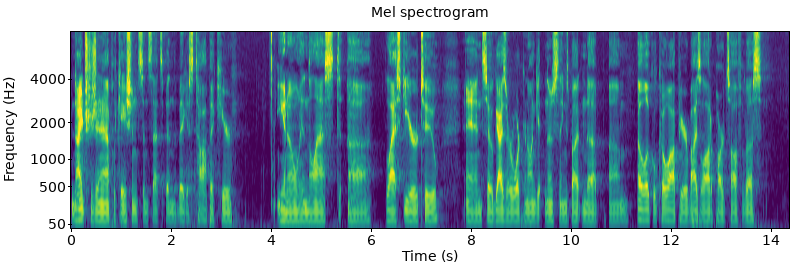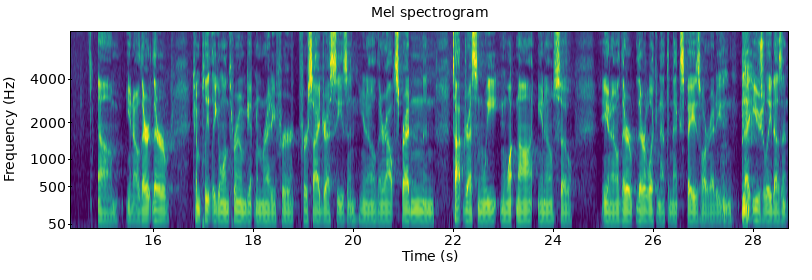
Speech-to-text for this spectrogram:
nitrogen application since that's been the biggest topic here you know in the last uh, last year or two. And so guys are working on getting those things buttoned up. Um, a local co-op here buys a lot of parts off of us. Um, you know they're they're completely going through them getting them ready for for side dress season. You know they're out spreading and top dressing wheat and whatnot you know so you know they're they're looking at the next phase already and that usually doesn't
